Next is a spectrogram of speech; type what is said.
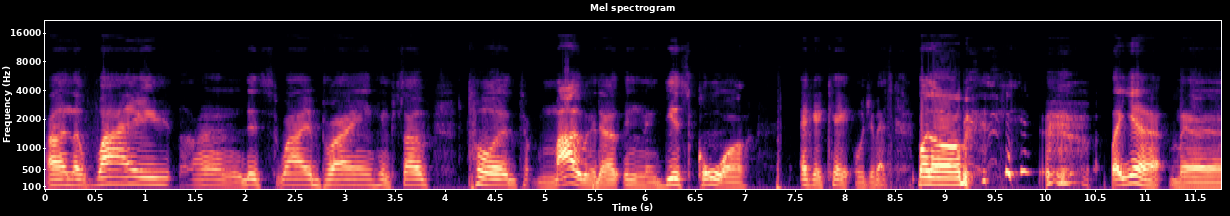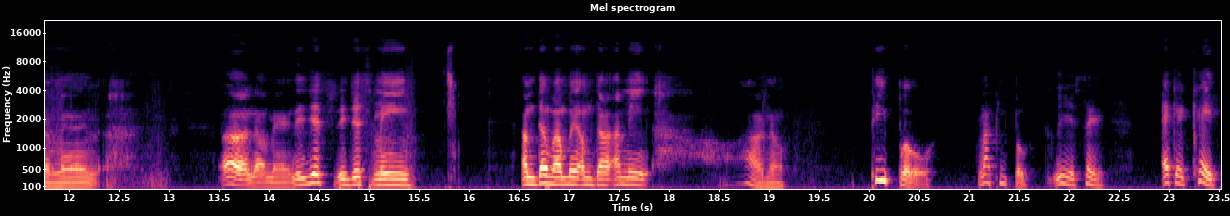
I don't know why um, this why Brian himself put my letter in the Discord, aka OJBS. But um But yeah, man, man. Oh no, man. It just, it just mean. I'm done. I mean, I'm done. I mean, I don't know. People, not people. We just say, AKK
